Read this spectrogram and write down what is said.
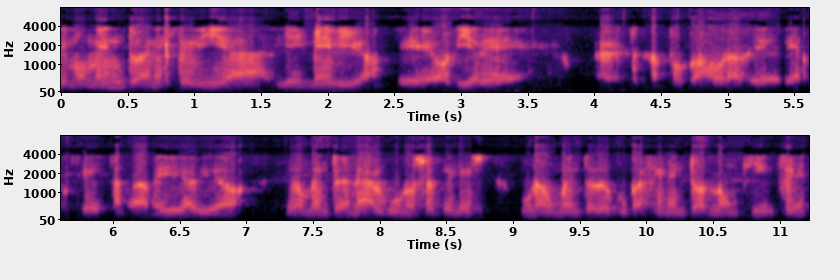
de momento en este día, día y medio eh, o día de eh, pocas horas de, de esta nueva medida, ha habido de momento en algunos hoteles un aumento de ocupación en torno a un 15%.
